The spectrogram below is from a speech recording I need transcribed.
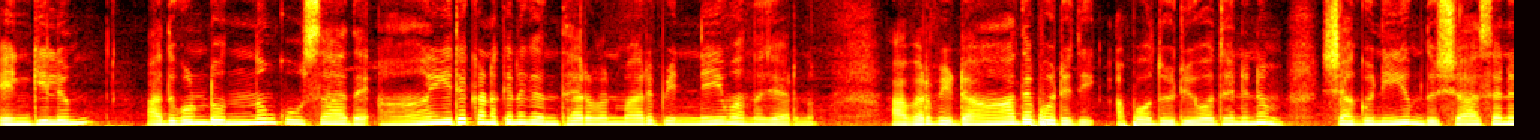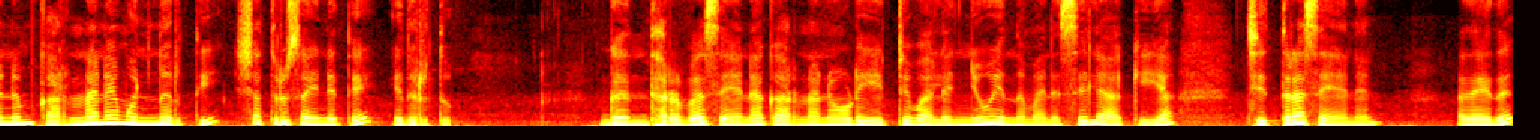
എങ്കിലും അതുകൊണ്ടൊന്നും കൂസാതെ ആയിരക്കണക്കിന് ഗന്ധർവന്മാർ പിന്നെയും വന്നു ചേർന്നു. അവർ വിടാതെ പൊരുതി. അപ്പോൾ ദുര്യോധനനും ശകുനിയും ദുശാസനനും കർണനെ മുൻനിർത്തി ശത്രു സൈന്യത്തെ എതിർത്തു. ഗന്ധർവസേന കർണനോട് ഏറ്റു വലഞ്ഞു എന്ന് മനസ്സിലാക്കിയ ചിത്രസേനൻ അതായത്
